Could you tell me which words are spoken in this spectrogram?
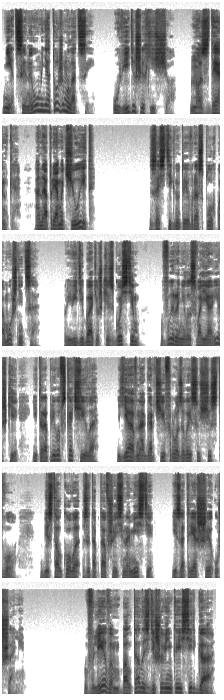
Нет, сыны у меня тоже молодцы. Увидишь их еще. Но Сденка, она прямо чует. Застигнутая врасплох помощница при виде батюшки с гостем выронила свои орешки и торопливо вскочила, явно огорчив розовое существо, бестолково затоптавшееся на месте и затрясшее ушами. В левом болталась дешевенькая серьга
